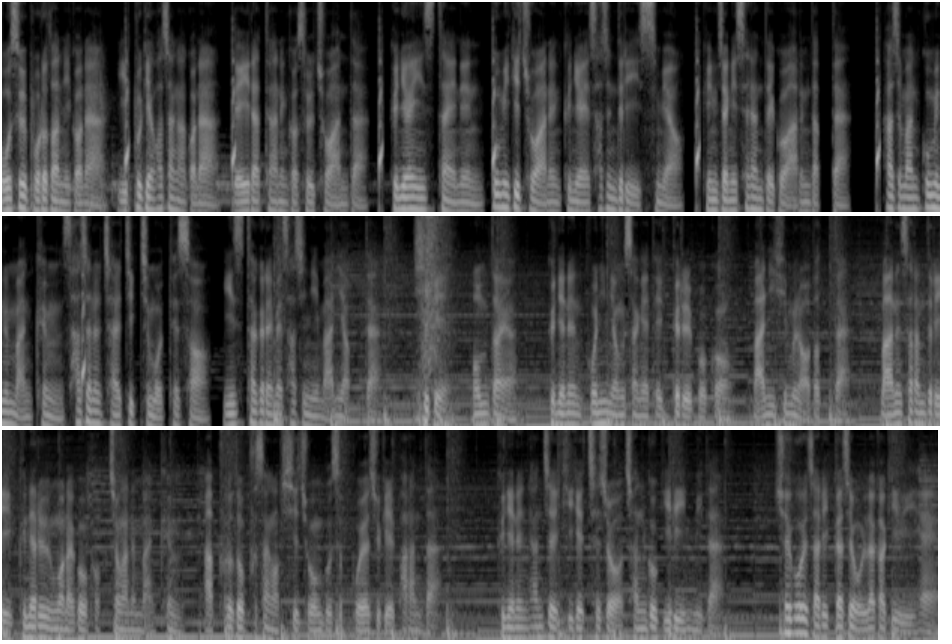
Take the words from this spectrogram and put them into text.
옷을 보러 다니거나 이쁘게 화장하거나 네일아트 하는 것을 좋아한다. 그녀의 인스타에는 꾸미기 좋아하는 그녀의 사진들이 있으며 굉장히 세련되고 아름답다. 하지만 꾸미는 만큼 사진을 잘 찍지 못해서 인스타그램에 사진이 많이 없다. 11. 엄다연 그녀는 본인 영상의 댓글을 보고 많이 힘을 얻었다. 많은 사람들이 그녀를 응원하고 걱정하는 만큼 앞으로도 부상 없이 좋은 모습 보여주길 바란다. 그녀는 현재 기계체조 전국 1위입니다. 최고의 자리까지 올라가기 위해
